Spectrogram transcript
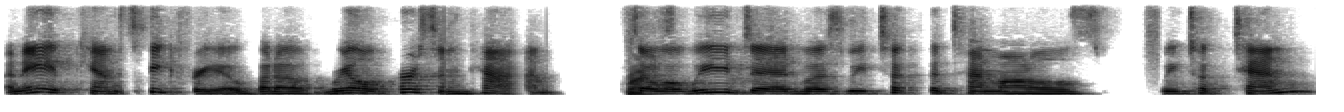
an ape can't speak for you, but a real person can. Right. So what we did was we took the 10 models, we took 10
